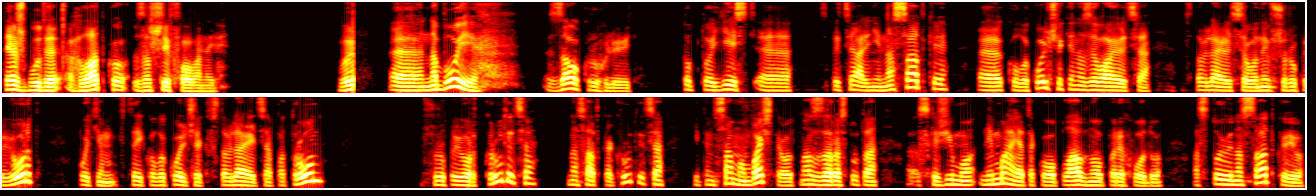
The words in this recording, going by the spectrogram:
теж буде гладко зашліфований. Ви... Е, набої заокруглюють. Тобто є е, спеціальні насадки, е, колокольчики називаються, вставляються вони в шуруповерт, потім в цей колокольчик вставляється патрон, шуруповерт крутиться, насадка крутиться, і тим самим, бачите, от у нас зараз тут, скажімо, немає такого плавного переходу. А з тою насадкою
